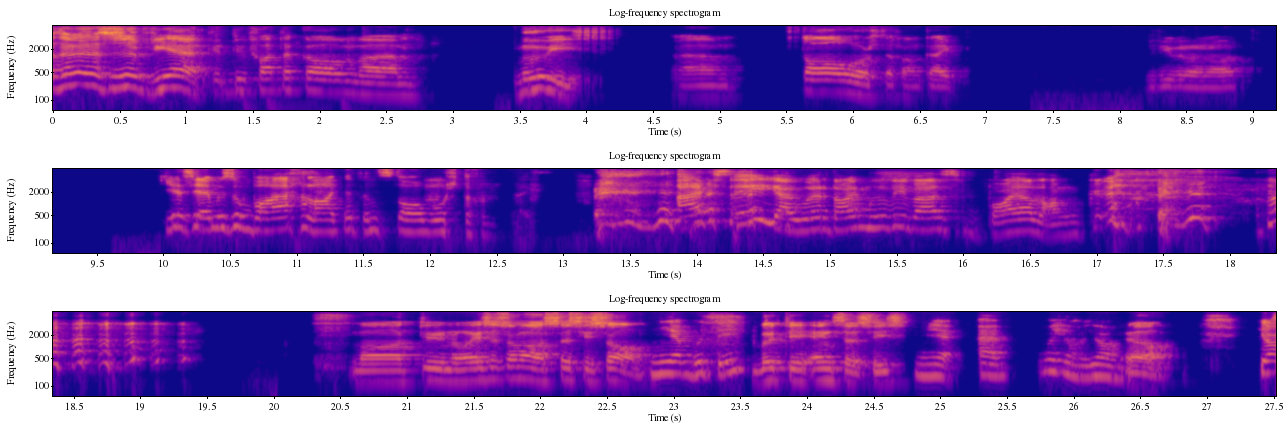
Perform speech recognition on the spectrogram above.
As hulle is so 'n week toe vat ek hom um movies. Um Star Wars te gaan kyk. Liewer dan not. Jesus, jy moes hom baie gelaat het in Star Wars te gaan. Ek sê jou, hoor, daai movie was baie lank. maar toe nou is dit sommer as sussie saam. Nee, boetie. Boetie en sissies. Nee, uh, o ja, ja. Ja. Ja,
